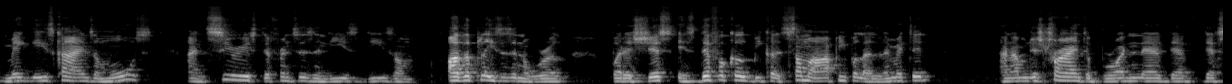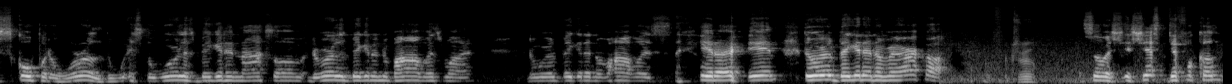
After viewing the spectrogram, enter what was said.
make these kinds of moves and serious differences in these these um other places in the world. But it's just it's difficult because some of our people are limited and I'm just trying to broaden their their, their scope of the world. The, it's, the world is bigger than Nassau. The world is bigger than the Bahamas, man the world bigger than the Bahamas. you know what I mean? The world bigger than America. True. So it's, it's just difficult.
